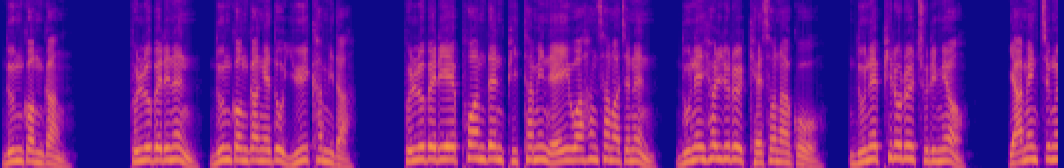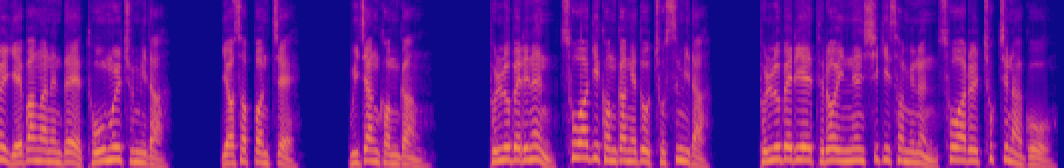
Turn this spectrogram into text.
눈 건강. 블루베리는 눈 건강에도 유익합니다. 블루베리에 포함된 비타민 A와 항산화제는 눈의 혈류를 개선하고 눈의 피로를 줄이며 야맹증을 예방하는 데 도움을 줍니다. 여섯 번째, 위장 건강. 블루베리는 소화기 건강에도 좋습니다. 블루베리에 들어있는 식이섬유는 소화를 촉진하고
